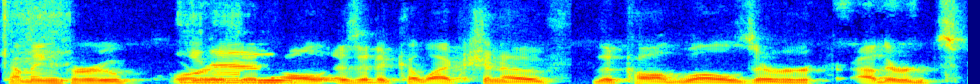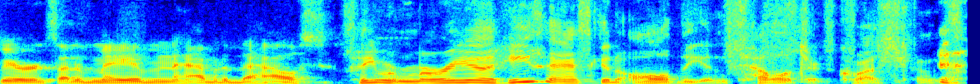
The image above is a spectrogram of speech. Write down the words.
coming through, or You is it all? Is it a collection of the Caldwells or other spirits that have may have inhabited the house? See, Maria, he's asking all the intelligent questions.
